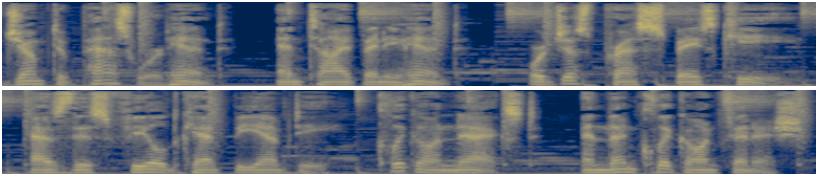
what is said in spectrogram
Jump to password hint, and type any hint, or just press space key, as this field can't be empty, click on Next, and then click on Finish.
